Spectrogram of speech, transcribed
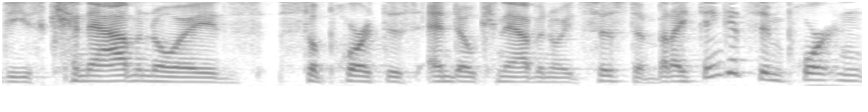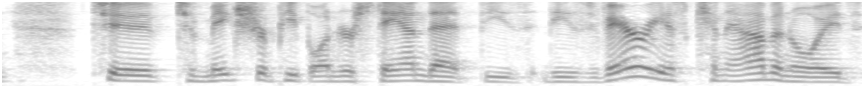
these cannabinoids support this endocannabinoid system. But I think it's important to to make sure people understand that these these various cannabinoids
